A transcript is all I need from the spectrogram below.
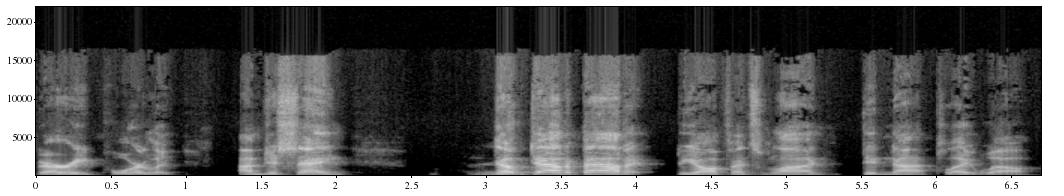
very poorly. I'm just saying, no doubt about it the offensive line did not play well.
